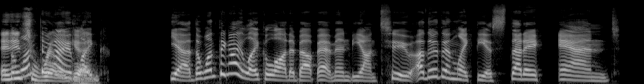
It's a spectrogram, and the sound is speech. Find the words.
and the it's really I good. like yeah the one thing i like a lot about batman beyond 2 other than like the aesthetic and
